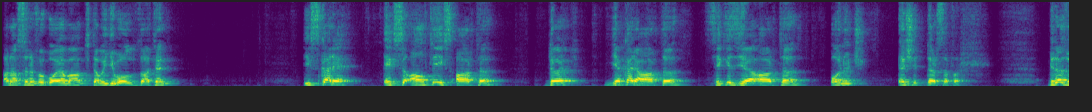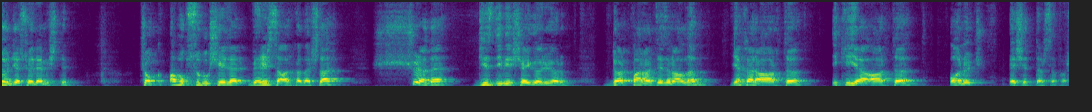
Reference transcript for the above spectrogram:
ana sınıfı boyama kitabı gibi oldu zaten. x kare eksi 6x artı 4 y kare artı 8y artı 13 eşittir 0. Biraz önce söylemiştim. Çok abuk subuk şeyler verirse arkadaşlar şurada gizli bir şey görüyorum. 4 parantezin aldım. y kare artı 2y artı 13 eşittir 0.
